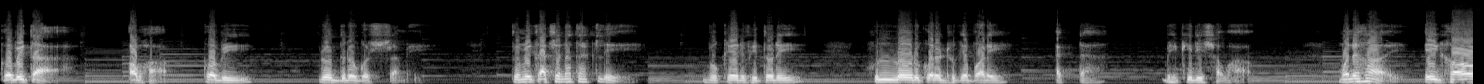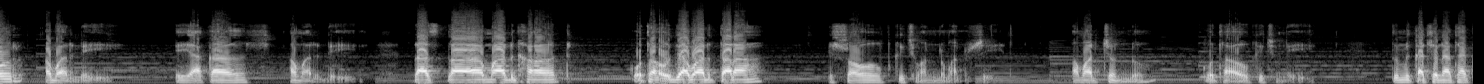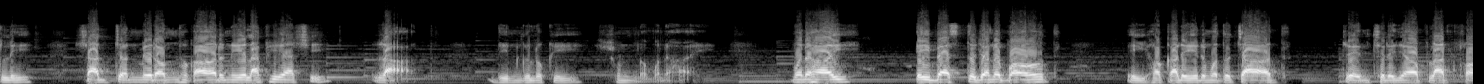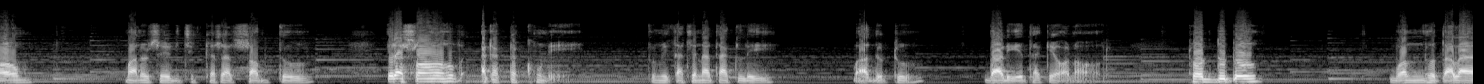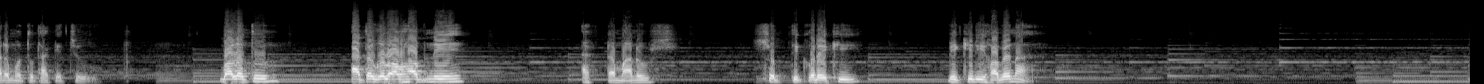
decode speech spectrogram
কবিতা অভাব, কবি রুদ্র গোস্বামী। তুমি কাছে না থাকলে বুকের ভিতরে হুল্লোর করে ঢুকে পড়ে একটা ভিকিরি স্বভাব। মনে হয় এই ঘর আমার নেই, এই আকাশ আমার নেই। রাস্তা, মাঠঘাট, কোথাও যাবার তারা সব কিছু অন্য মানুষের। আমার জন্য কোথাও কিছু নেই। তুমি কাছে না থাকলে সাত জন্মের অন্ধকার নিয়ে লাফিয়ে আসি। রাত দিনগুলোকে শূন্য মনে হয়। মনে হয় এই ব্যস্ত জনপথ এই হকারের মতো চাঁদ, ট্রেন ছেড়ে যাওয়া প্ল্যাটফর্ম, মানুষের জিজ্ঞাসার শব্দ, এরা সব এক একটা খুনে। তুমি কাছে না থাকলে পা দুটো দাঁড়িয়ে থাকে অনর ঠোঁট দুটো বন্ধ তালার মতো থাকে চুপ। বলতো এতগুলো অভাব নিয়ে একটা মানুষ সত্যি করে কি বিক্রি হবে না?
